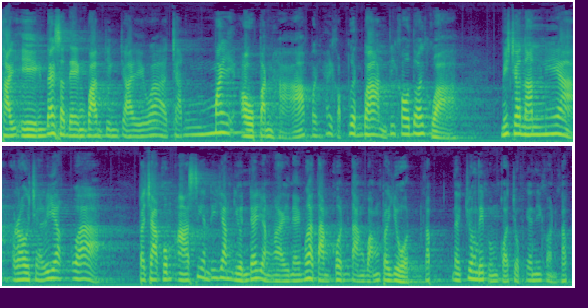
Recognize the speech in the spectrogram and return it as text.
ไทยเองได้แสดงความจริงใจว่าฉันไม่เอาปัญหาไปให้กับเพื่อนบ้านที่เขาด้อยกว่า มิฉะนั้นเนี่ยเราจะเรียกว่าประชาคมอาเซียนที่ยั่งยืนได้อย่างไรในเมื่อต่างคนต่างหวังประโยชน์ครับในช่วงนี้ผมขอจบแค่นี้ก่อนครับ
